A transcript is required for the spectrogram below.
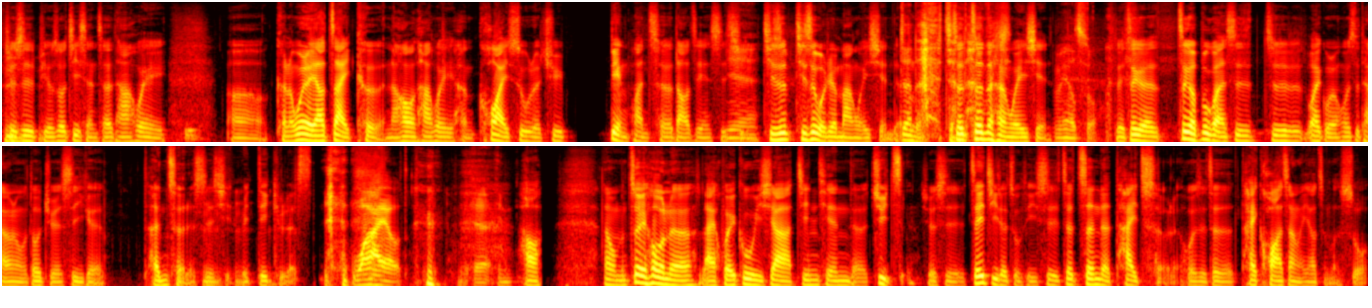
就是比如说计程车，他会呃，可能为了要载客，然后他会很快速的去变换车道这件事情.其实其实我觉得蛮危险的，真的，真真的很危险。没有错。对这个这个不管是就是外国人或是台湾人，我都觉得是一个很扯的事情、嗯 r i d i c u l o u s wild。Yeah, in- 好，那我们最后呢，来回顾一下今天的句子，就是这一集的主题是“这真的太扯了”或者“这太夸张了”，要怎么说？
